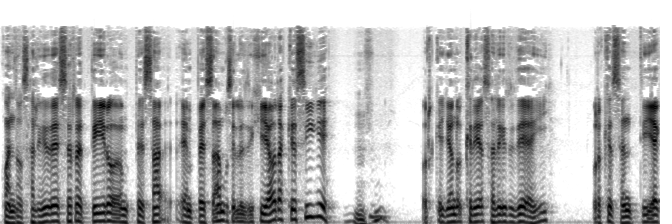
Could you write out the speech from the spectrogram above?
Cuando salí de ese retiro empeza- empezamos y les dije, ¿y ahora qué sigue? Porque yo no quería salir de ahí, porque sentía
